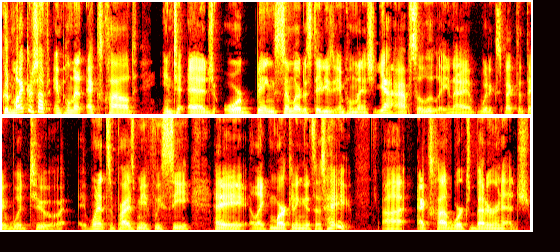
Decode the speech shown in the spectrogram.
could Microsoft implement xCloud into Edge or Bing similar to Stadia's implementation? Yeah, absolutely, and I would expect that they would too. It wouldn't surprise me if we see, hey, like marketing that says, hey, uh, xCloud works better in Edge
